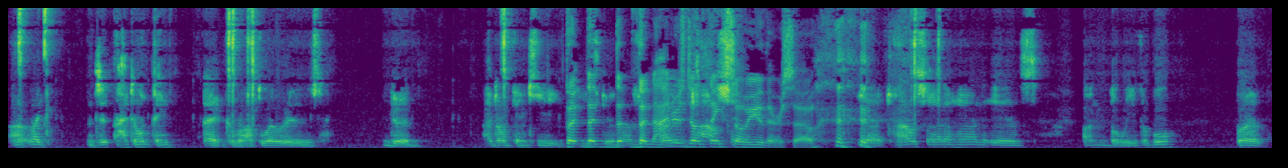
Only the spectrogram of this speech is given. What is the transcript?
I, like, I don't think that Garoppolo is good. I don't think he. He's the, the, the Niners But don't Kyle think Shan- so either. So yeah, Kyle Shanahan is unbelievable. But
